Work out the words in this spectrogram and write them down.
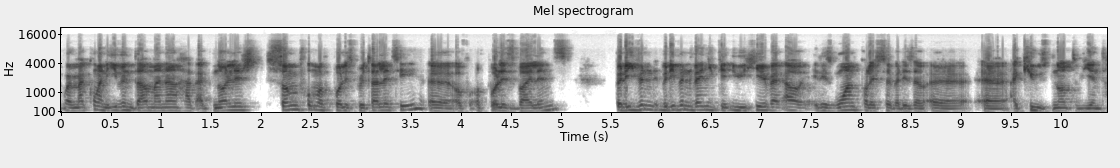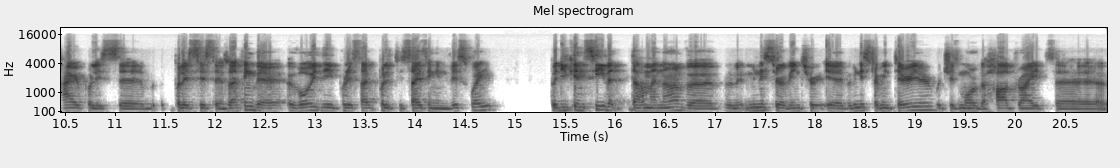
where, Macron and even Darmanin have acknowledged some form of police brutality, uh, of, of, police violence. But even but even then, you you hear that oh, it is one police that is uh, uh, accused, not the entire police uh, police system. So I think they're avoiding politicizing in this way. But you can see that Darmanin, the, the Minister of Inter- uh, the Minister of Interior, which is more of a hard right uh,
